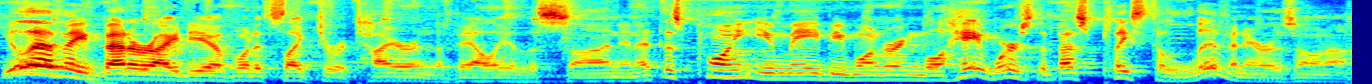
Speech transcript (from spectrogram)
you'll have a better idea of what it's like to retire in the Valley of the Sun. And at this point, you may be wondering, well, hey, where's the best place to live in Arizona?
